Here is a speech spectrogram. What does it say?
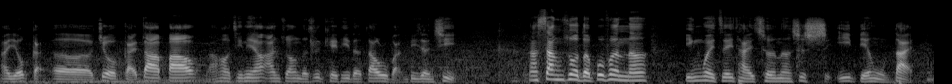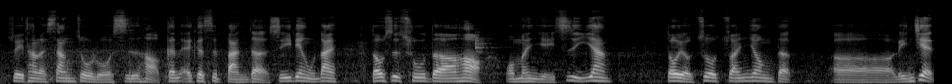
啊有改呃就改大包，然后今天要安装的是 KT 的道路板避震器。那上座的部分呢？因为这一台车呢是十一点五代，所以它的上座螺丝哈跟 X 版的十一点五代都是粗的哈。我们也是一样，都有做专用的呃零件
